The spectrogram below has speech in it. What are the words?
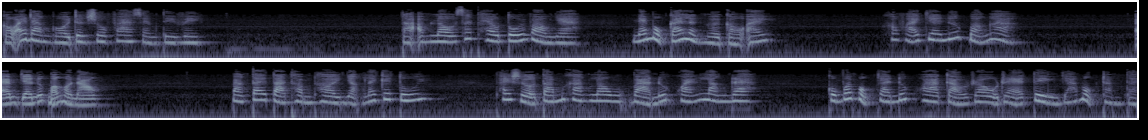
Cậu ấy đang ngồi trên sofa xem tivi tạ âm lâu xách theo túi vào nhà, ném một cái lên người cậu ấy không phải chơi nước bẩn à? Em chơi nước bẩn hồi nào? Bàn tay tạ thầm thời nhận lấy cái túi thấy sữa tắm khăn lông và nước khoáng lăn ra cùng với một chai nước hoa cạo râu rẻ tiền giá một trăm tệ.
